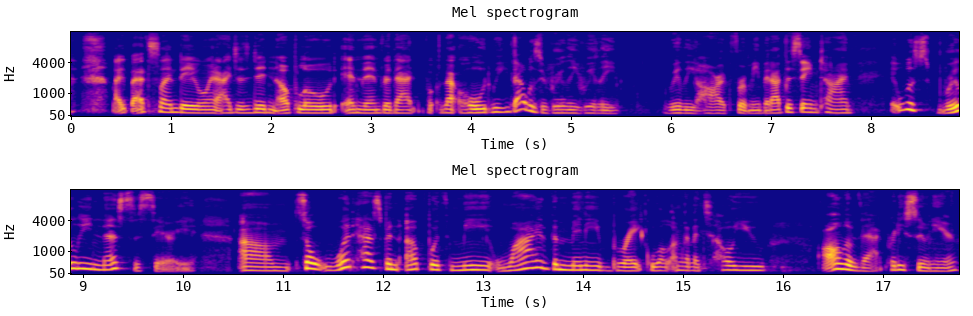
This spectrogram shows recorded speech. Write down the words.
like that Sunday when I just didn't upload, and then for that that whole week, that was really, really, really hard for me. But at the same time, it was really necessary. Um, so, what has been up with me? Why the mini break? Well, I'm going to tell you all of that pretty soon here.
